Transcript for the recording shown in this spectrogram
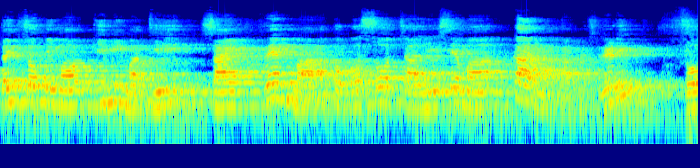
ત્રણસો કિમીમાંથી સાઈઠ ટ્રેનમાં તો બસો ચાલીસ એમાં કારમાં કાપે છે. રેડી તો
